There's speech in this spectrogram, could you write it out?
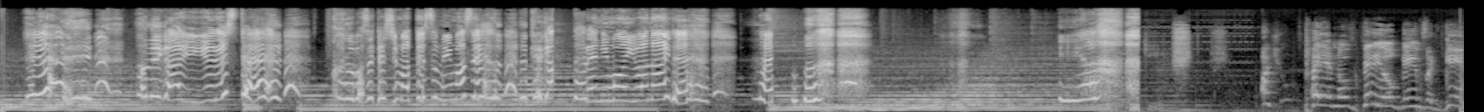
えお願い許して転ばせてしまってすみません怪我誰にも言わないでなういや Are you playing those video games again?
